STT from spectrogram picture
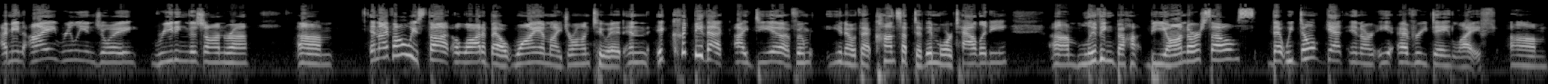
I mean, I really enjoy reading the genre. Um, and I've always thought a lot about why am I drawn to it? And it could be that idea of, um, you know, that concept of immortality, um, living beh- beyond ourselves that we don't get in our everyday life. Um,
